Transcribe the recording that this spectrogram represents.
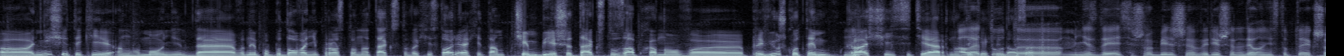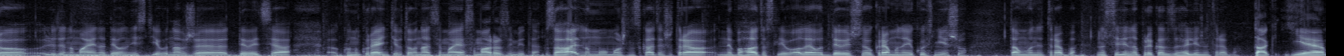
е, ніші такі англомовні, де вони побудовані просто на текстових історіях, і там чим більше тексту запхано в е, прев'юшку, тим Ну, кращий CTR на Але таких тут відосах. е, мені здається, що більше вирішує надивленість. Тобто, якщо людина має надивленість і вона вже дивиться конкурентів, то вона це має сама розуміти. В загальному можна сказати, що треба небагато слів, але от дивишся окремо на якусь нішу, там вони треба. На селі, наприклад, взагалі не треба. Так, є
